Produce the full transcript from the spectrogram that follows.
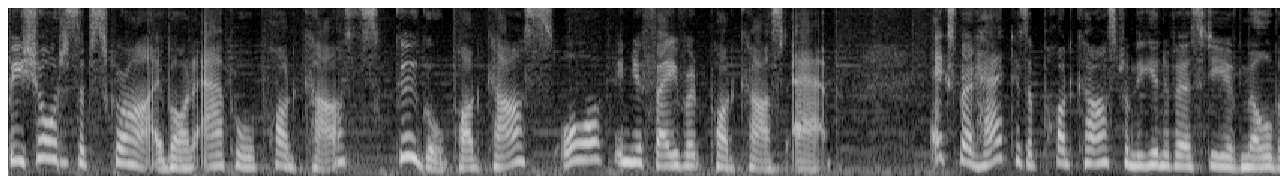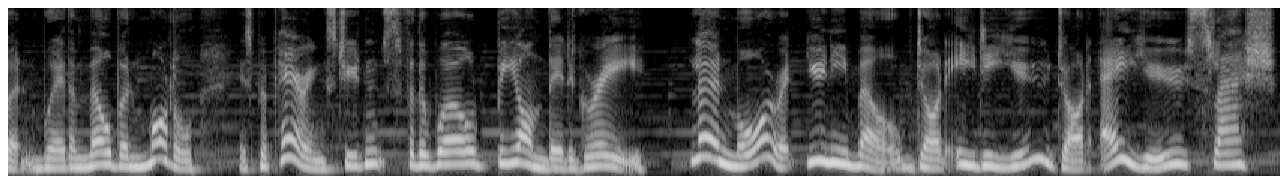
Be sure to subscribe on Apple Podcasts, Google Podcasts, or in your favourite podcast app. Expert Hack is a podcast from the University of Melbourne, where the Melbourne model is preparing students for the world beyond their degree. Learn more at unimelb.edu.au slash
